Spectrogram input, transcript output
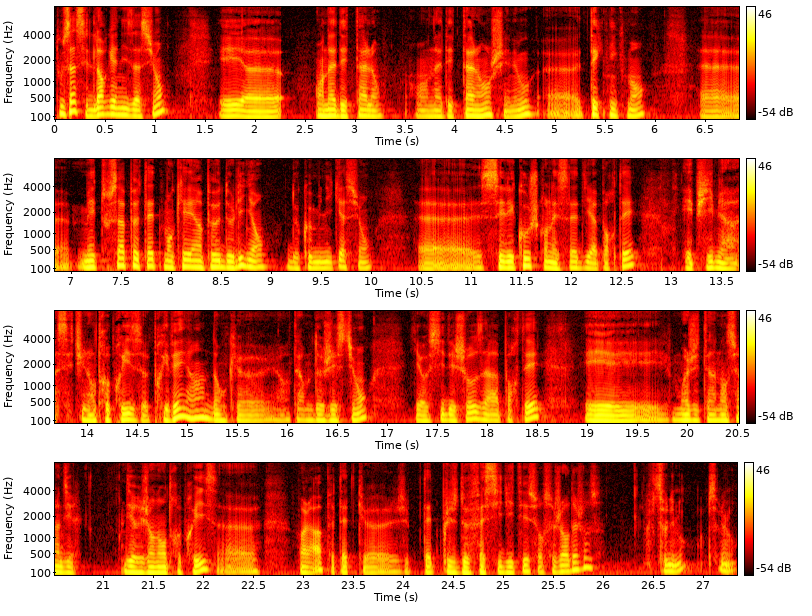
tout ça, c'est de l'organisation et on a des talents. On a des talents chez nous, techniquement, euh, mais tout ça peut-être manquer un peu de liant, de communication. Euh, c'est les couches qu'on essaie d'y apporter. Et puis, bien, c'est une entreprise privée, hein, donc euh, en termes de gestion, il y a aussi des choses à apporter. Et moi, j'étais un ancien dirigeant d'entreprise. voilà, peut-être que j'ai peut-être plus de facilité sur ce genre de choses. Absolument, absolument.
